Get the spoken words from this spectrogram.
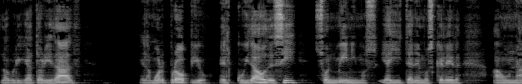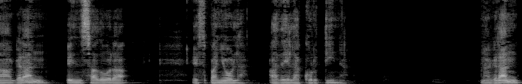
la obligatoriedad, el amor propio, el cuidado de sí son mínimos y ahí tenemos que leer a una gran pensadora española, Adela Cortina, una gran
